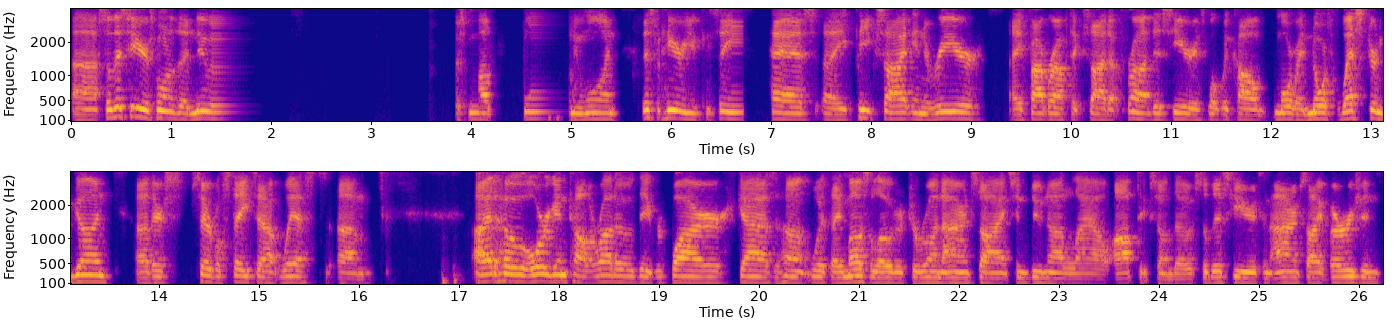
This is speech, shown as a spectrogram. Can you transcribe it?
Uh, so this here is one of the newest model 21. This one here you can see has a peep sight in the rear, a fiber optic sight up front. This here is what we call more of a northwestern gun. Uh, there's several states out west, um, Idaho, Oregon, Colorado, they require guys to hunt with a muzzleloader to run iron sights and do not allow optics on those. So this here is an iron sight version,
